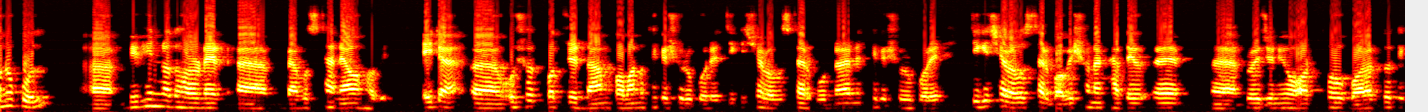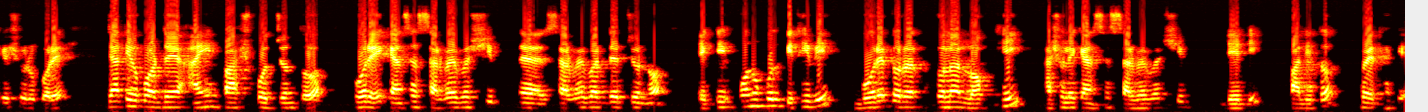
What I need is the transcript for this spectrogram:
অনুকূল বিভিন্ন ধরনের ব্যবস্থা নেওয়া হবে। এটা ওষুধপত্রের দাম কমানো থেকে শুরু করে চিকিৎসা ব্যবস্থার উন্নয়নের থেকে শুরু করে চিকিৎসা ব্যবস্থার গবেষণা খাতে প্রয়োজনীয় অর্থ বরাদ্দ থেকে শুরু করে জাতীয় পর্যায়ে আইন পাশ পর্যন্ত করে ক্যান্সার সার্ভাইভারশিপ সার্ভাইভারদের জন্য একটি অনুকূল পৃথিবী গড়ে তোলার লক্ষ্যেই আসলে ক্যান্সার সার্ভাইভারশিপ ডেটি পালিত হয়ে থাকে।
